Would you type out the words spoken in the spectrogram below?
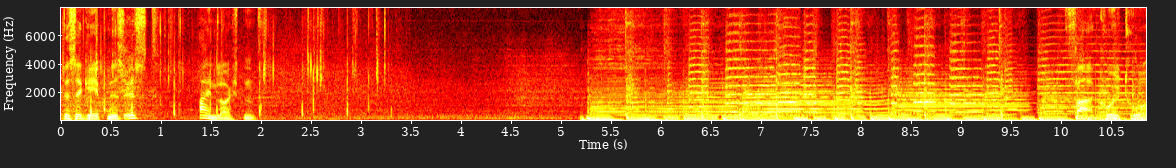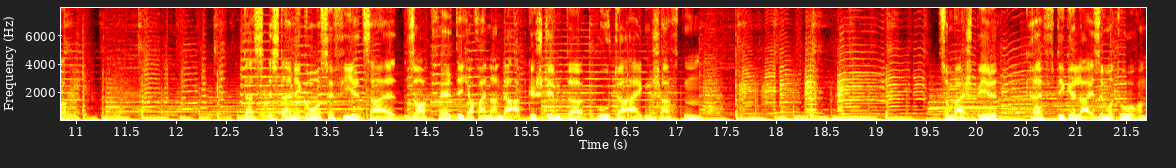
Das Ergebnis ist einleuchtend. Fahrkultur. Das ist eine große Vielzahl sorgfältig aufeinander abgestimmter, guter Eigenschaften. Zum Beispiel kräftige, leise Motoren.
